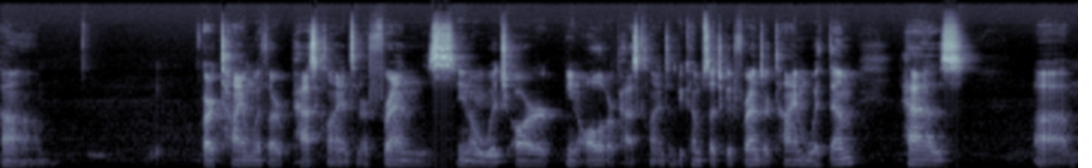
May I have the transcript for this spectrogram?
um, our time with our past clients and our friends you know Mhm. which are you know all of our past clients have become such good friends our time with them has um,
